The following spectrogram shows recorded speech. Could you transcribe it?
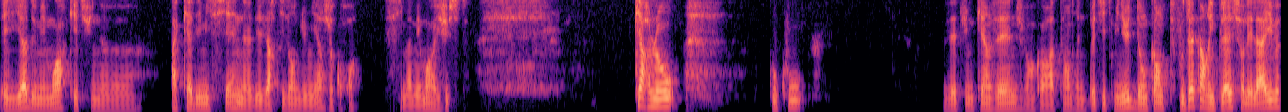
Elia de mémoire qui est une euh, académicienne des artisans de lumière, je crois, si ma mémoire est juste. Carlo, coucou. Vous êtes une quinzaine, je vais encore attendre une petite minute. Donc quand vous êtes en replay sur les lives,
